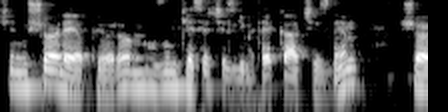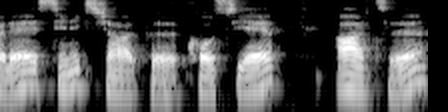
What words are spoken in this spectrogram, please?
Şimdi şöyle yapıyorum. Uzun kesir çizgimi tekrar çizdim. Şöyle sin x çarpı cos y artı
